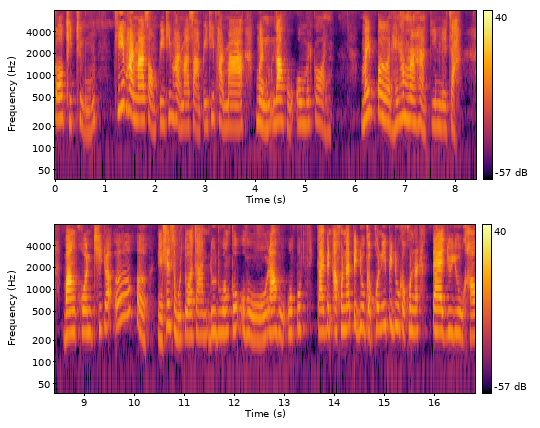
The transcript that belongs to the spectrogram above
ก็คิดถึงที่ผ่านมาสองปีที่ผ่านมาสามปีที่ผ่านมาเหมือนลาหูอมไว้ก่อน ไม่เปิดให้ทำมาหากินเลยจ้ะบางคนคิดว่า เออ อย่างเช่นสมมติตัวอาจารย์ดูดวงปุ๊บโอ้โหราหูอมปุ๊บกลายเป็นอะคนนั้นไปดูกับคนนี้ไปดูกับคนนั้น แต่อยู่ๆเขา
